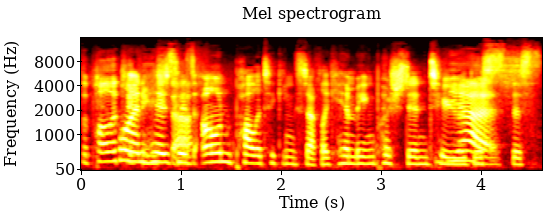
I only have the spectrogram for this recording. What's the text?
the politicking Well, and his stuff. his own politicking stuff, like him being pushed into Yes. this this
